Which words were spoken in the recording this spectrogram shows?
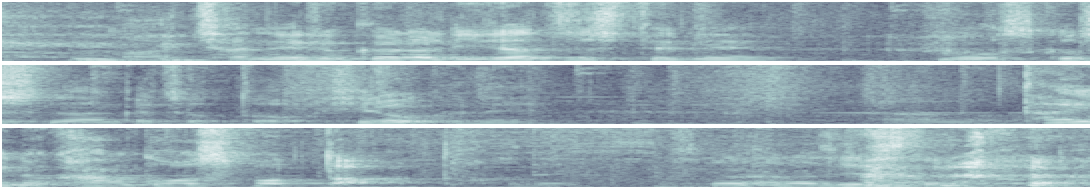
まあチャンネルから離脱してね、もう少しなんかちょっと広くね、あのタイの観光スポットとかね、そういう話でしたら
